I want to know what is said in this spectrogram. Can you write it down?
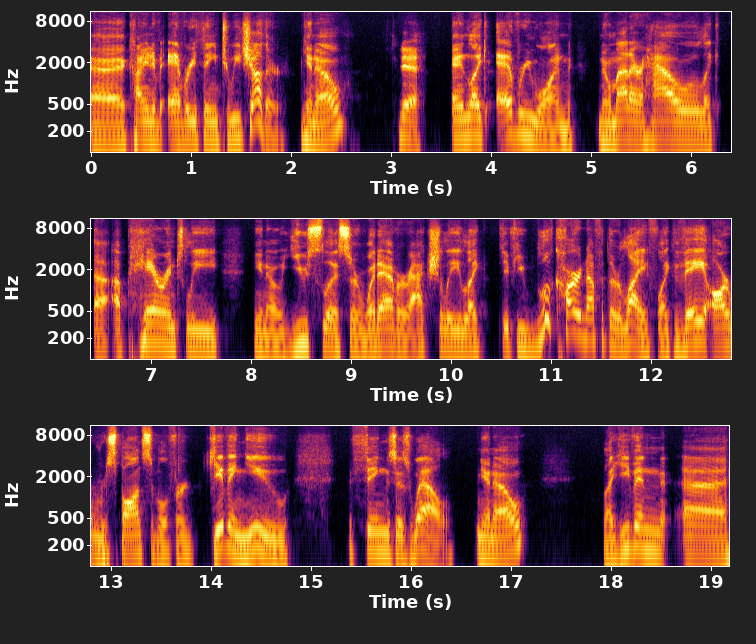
uh kind of everything to each other you know Yeah. and like everyone no matter how like uh, apparently you know useless or whatever actually like if you look hard enough at their life like they are responsible for giving you things as well you know like even uh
